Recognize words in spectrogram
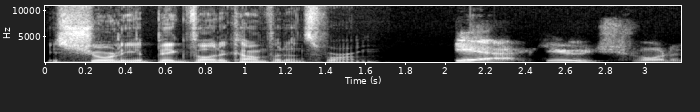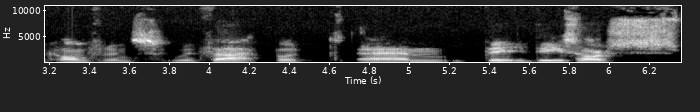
is surely a big vote of confidence for him. Yeah, huge vote of confidence with that. But um, the, these horses,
